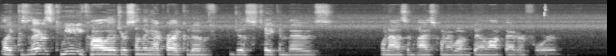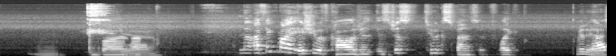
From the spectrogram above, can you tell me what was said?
like because there was community college or something. I probably could have just taken those when I was in high school, and I would have been a lot better for it. Mm, But uh, yeah. No, I think my issue with college is, is just too expensive. Like it is that-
